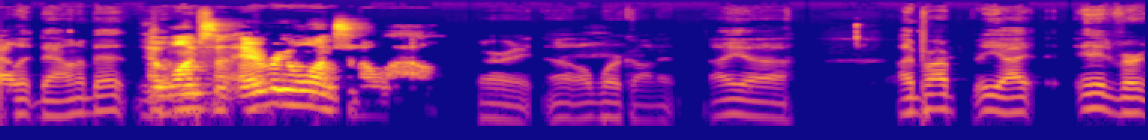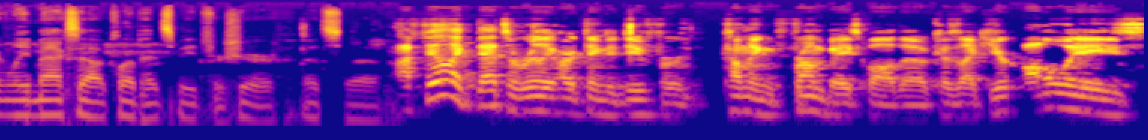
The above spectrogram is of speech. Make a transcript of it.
dial it down a bit? Is that what once every once in a while. Saying? All right, I'll I'll work on it. I uh, I probably yeah, I, inadvertently max out club head speed for sure. That's uh, I feel like that's a really hard thing to do for coming from baseball though, because like you're always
